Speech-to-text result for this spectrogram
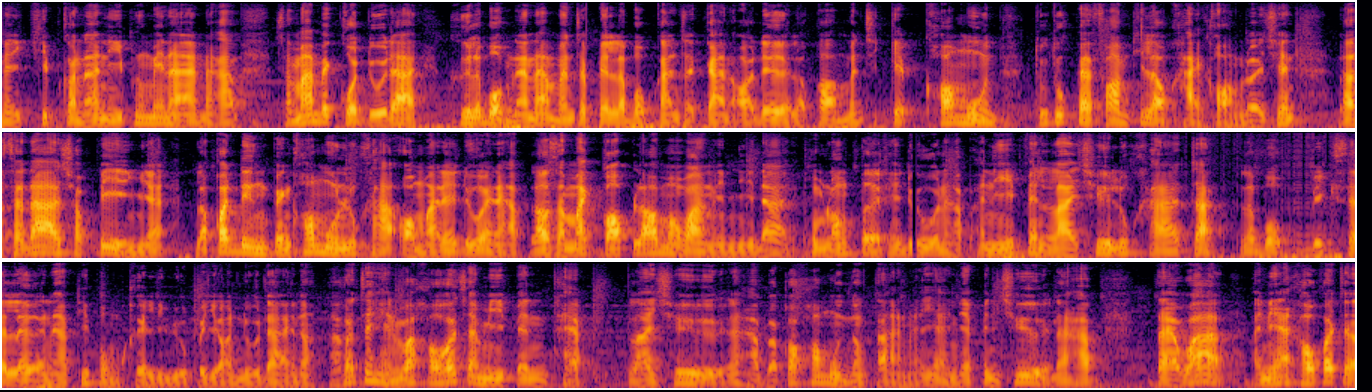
ในคลิปก่อนหน้านี้เพิ่งไม่นานนะครับ สามารถไปกดดูได้ คือระบบนั้นอะมันจะเป็นระบบการจัดการออเดอร์แล้วก็มันจะเก็บข้อมูลทุกๆ แพลตฟอร์มที่เราขายของด้วย เช่น Lazada Shopee อย่างเงี้ยแล้วก็ดึงเป็นข้อมูลลูกค้าออกมาได้ด้วยนะครับ เราสามารถก๊อปแล้วมาวางในนี้ได้ ผมลองเปิดให้ดูนะครับ อันนี้เป็นรายชื่อลูกค้าจากระบบ Big Seller นะครับที่ผมเคยรีวิวไปย้อนดูได้เนาะก็จะเห็นว่าเขาก็จะมีเป็นแท็บรายชื่อนะครับแล้วก็ข้อมูลต่างๆนะอย่างนี้เป็นชื่อนะครับแต่ว่าอันนี้เขาก็จะ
